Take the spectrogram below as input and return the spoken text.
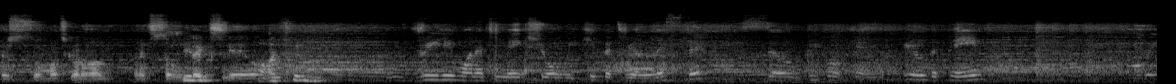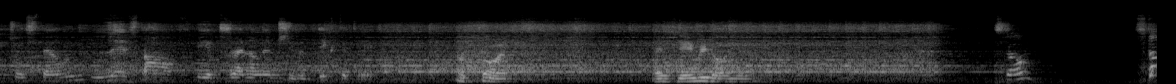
There's so much going on, and it's so She big scale. awesome. We really wanted to make sure we keep it realistic so people can feel the pain. Rachel Stone lives off the adrenaline she's addicted to. Of course. As Jamie Dornan. Stone? Stone!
